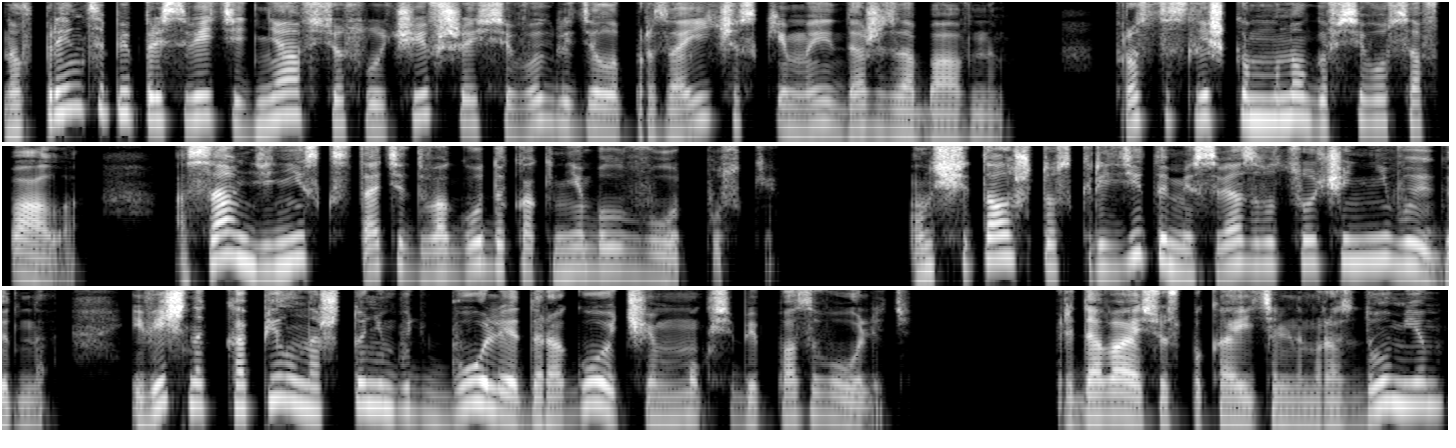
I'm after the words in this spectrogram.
Но, в принципе, при свете дня все случившееся выглядело прозаическим и даже забавным. Просто слишком много всего совпало. А сам Денис, кстати, два года как не был в отпуске. Он считал, что с кредитами связываться очень невыгодно и вечно копил на что-нибудь более дорогое, чем мог себе позволить. Предаваясь успокоительным раздумьям,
